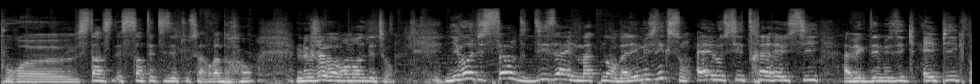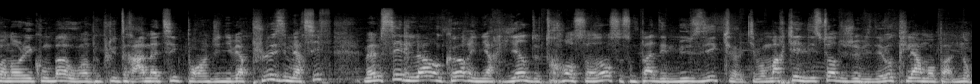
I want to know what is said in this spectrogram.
Pour euh, synthétiser tout ça, vraiment. Le jeu vaut vraiment le détour. Niveau du sound design maintenant, bah, les musiques sont elles aussi très réussies, avec des musiques épiques pendant les combats ou un peu plus dramatiques pour un univers plus immersif. Même si là encore, il n'y a rien de transcendant, ce ne sont pas des musiques qui vont marquer l'histoire du jeu vidéo, clairement pas, non.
